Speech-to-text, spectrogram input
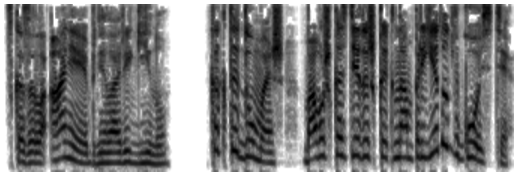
сказала Аня и обняла Регину. «Как ты думаешь, бабушка с дедушкой к нам приедут в гости?»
